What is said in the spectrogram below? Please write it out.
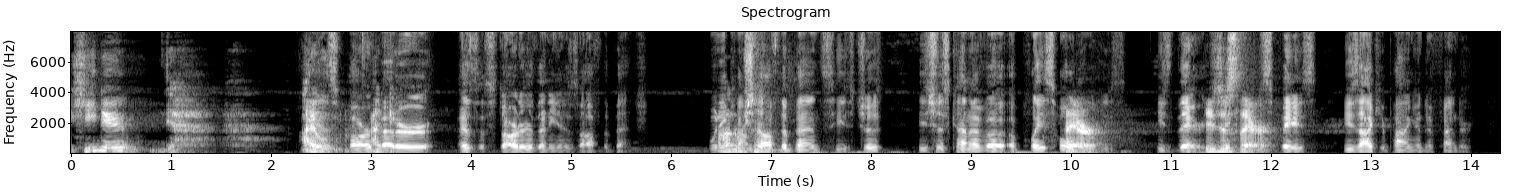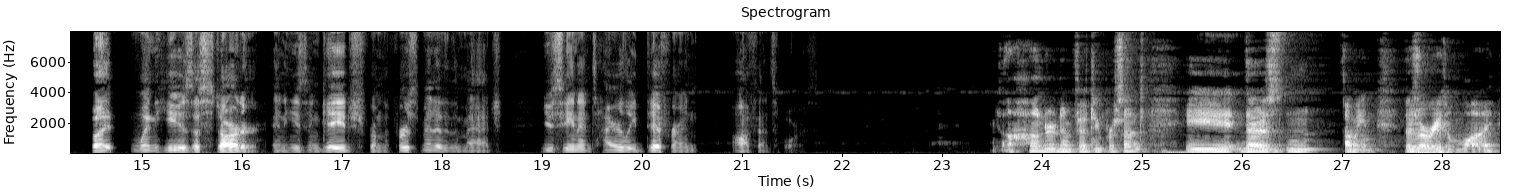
he knew. He I was far I, better as a starter than he is off the bench. When he 100%. comes off the bench, he's just he's just kind of a, a placeholder. There. He's he's there. He's, he's just there. Space. He's occupying a defender. But when he is a starter and he's engaged from the first minute of the match, you see an entirely different offense for us. hundred and fifty percent. He there's I mean, there's a reason why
